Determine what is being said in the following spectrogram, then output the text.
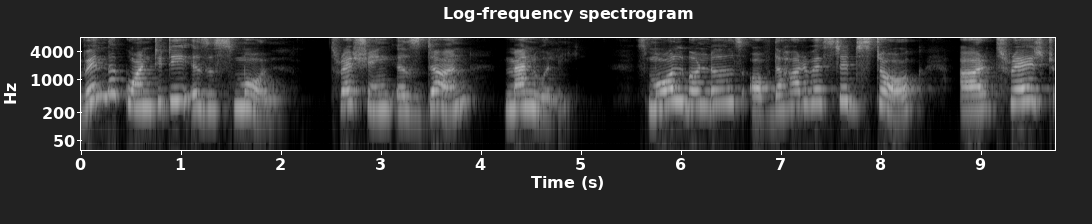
When the quantity is small, threshing is done manually. Small bundles of the harvested stalk are threshed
